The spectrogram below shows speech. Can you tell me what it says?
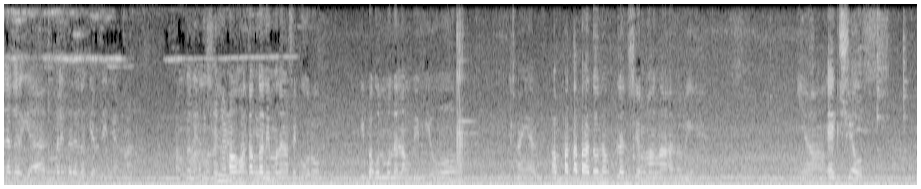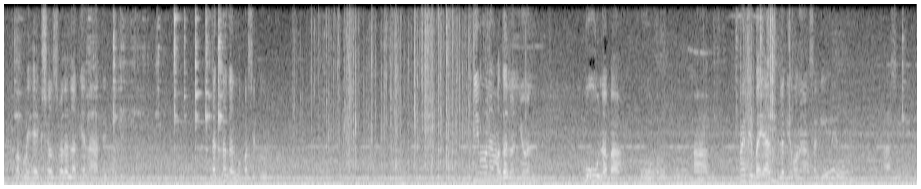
Malit na lalagyan. Malit na lalagyan din yan. Tanggalin mo na. Oo, tanggalin mo na lang siguro. Ibaon mo na lang din yung Ayan. Pampataba daw ng plants yung mga ano eh. Yung eggshells. Pag may eggshells pala, lagyan natin ulit. Dagdagan mo pa siguro. Hindi mo na maganon yun? Buo na ba? Buo. Ah, pwede ba yan? Lagyan mo na lang sa gilid. Ah, sige.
